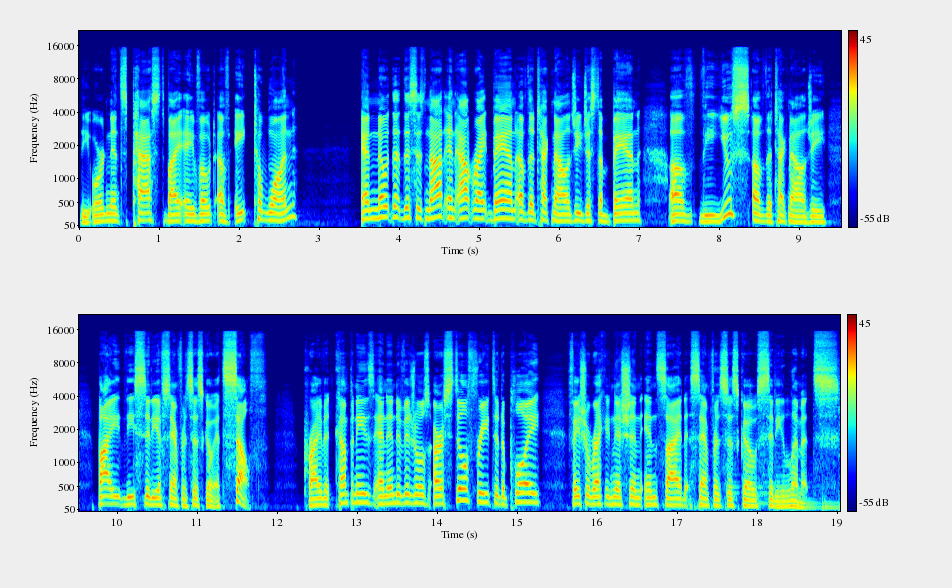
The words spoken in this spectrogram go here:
The ordinance passed by a vote of 8 to 1 and note that this is not an outright ban of the technology, just a ban of the use of the technology by the city of San Francisco itself. Private companies and individuals are still free to deploy facial recognition inside San Francisco city limits.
